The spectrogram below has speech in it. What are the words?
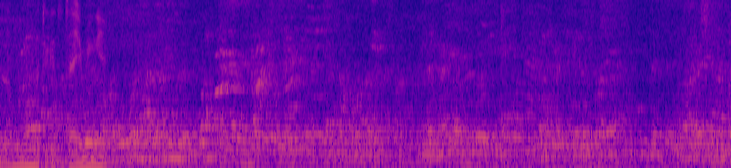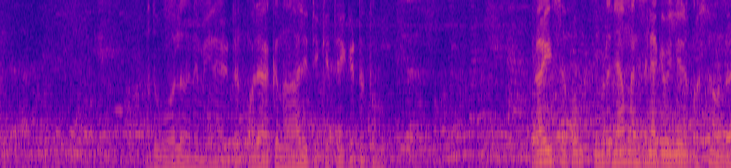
ഇത് മൂന്ന് ടിക്കറ്റ് ടൈമിങ് അതുപോലെ തന്നെ മെയിനായിട്ട് ഒരാൾക്ക് നാല് ടിക്കറ്റേ കിട്ടത്തുള്ളൂ. ഗൈസ് അപ്പം ഇവിടെ ഞാൻ മനസ്സിലാക്കിയ വലിയൊരു പ്രശ്നമുണ്ട്.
